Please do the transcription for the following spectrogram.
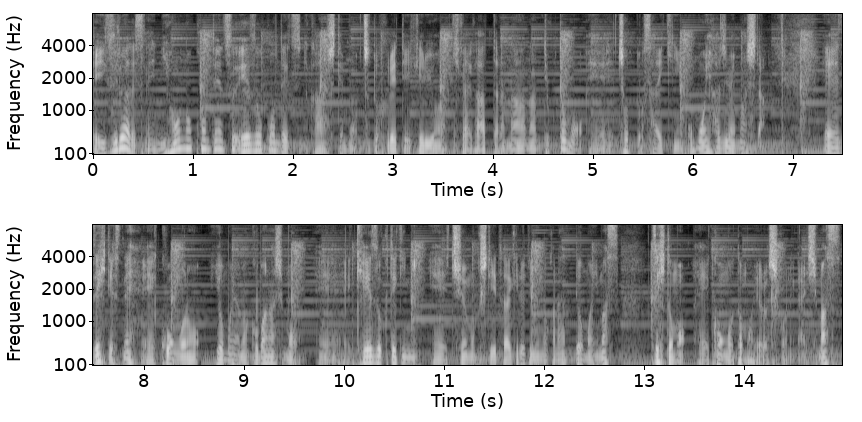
えいずれはですね、日本のコンテンツ、映像コンテンツに関してもちょっと触れていけるような機会があったらな、なんてことも、えちょっと最近思い始めました。えー、ぜひですね、今後のよもやま小話も、え継続的に、え注目していただけるといいのかなって思います。ぜひとも、え今後ともよろしくお願いします。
